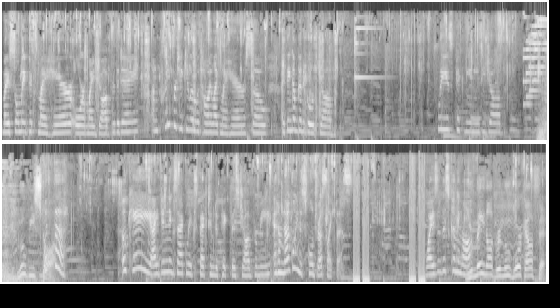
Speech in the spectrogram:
My soulmate picks my hair or my job for the day. I'm pretty particular with how I like my hair, so I think I'm gonna go with job. Please pick me an easy job. Movie star. What the? Okay, I didn't exactly expect him to pick this job for me, and I'm not going to school dressed like this. Why isn't this coming off? You may not remove work outfit.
